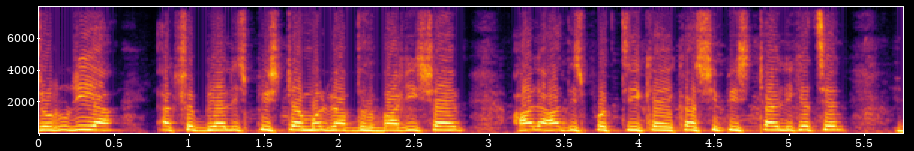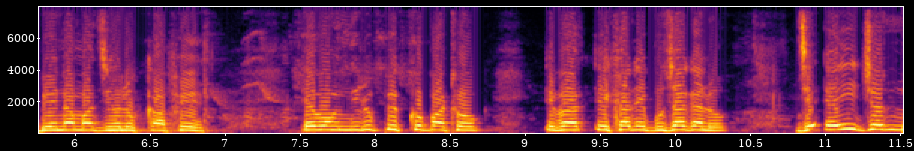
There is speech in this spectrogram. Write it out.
জরুরিয়া একশো বিয়াল্লিশ পৃষ্ঠা মৌলবী আব্দুল বারি সাহেব, আহলে হাদিস পত্রিকা একাশি পৃষ্ঠায় লিখেছেন, বেনামাজি হলো কাফের। এবং নিরপেক্ষ পাঠক, এবার এখানে বোঝা গেল যে এই জন্য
